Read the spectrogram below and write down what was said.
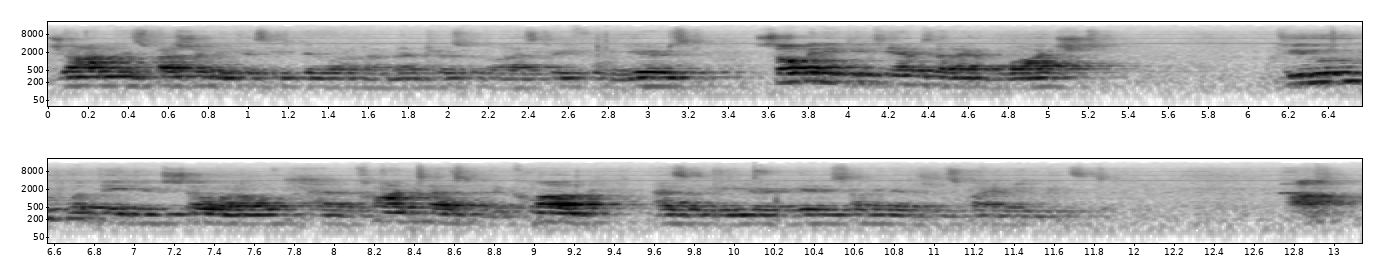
John especially because he's been one of my mentors for the last three, four years, so many DTMs that I've watched do what they do so well at a contest, at a club, as a leader, it is something that has inspired me consistently. Awesome.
